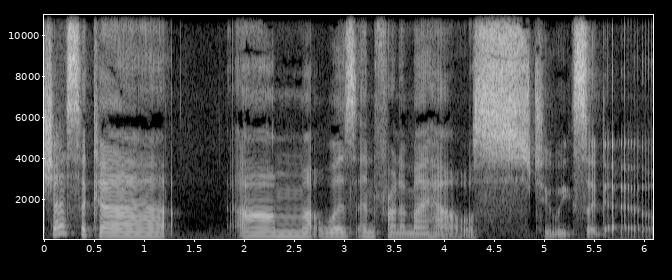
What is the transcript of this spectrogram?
Jessica um was in front of my house 2 weeks ago.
